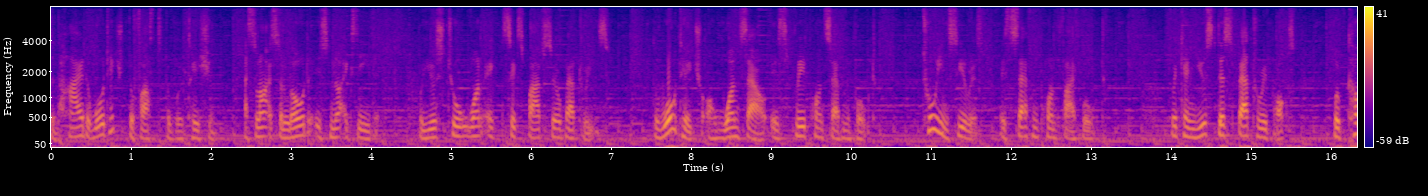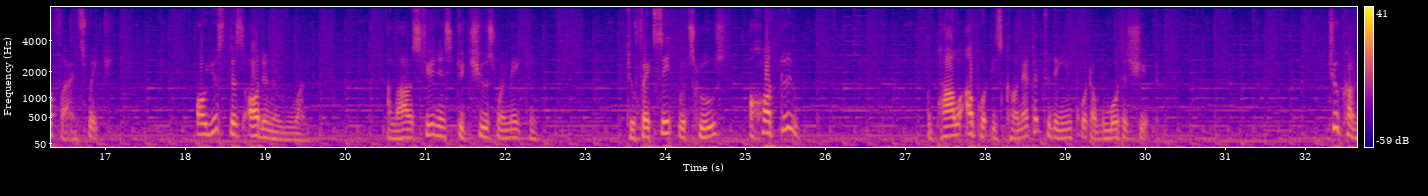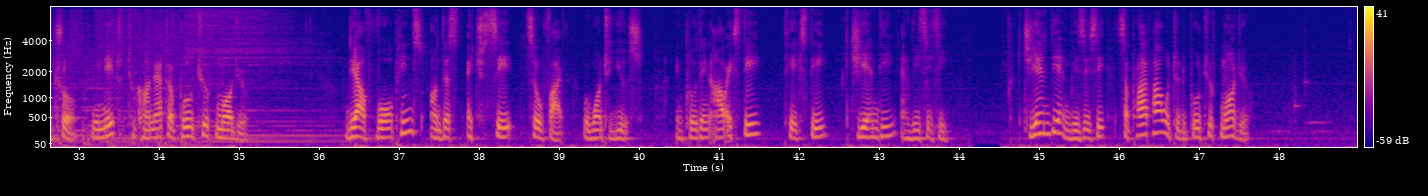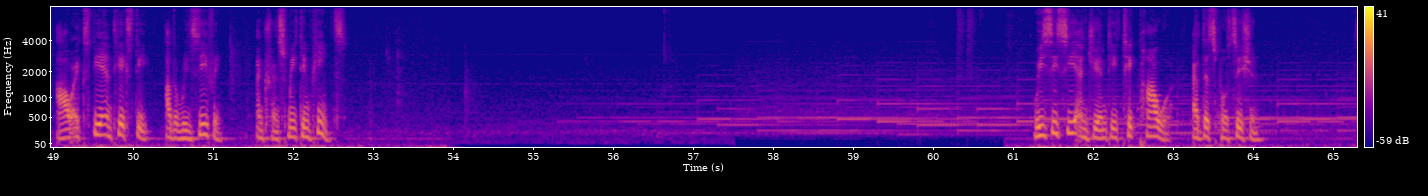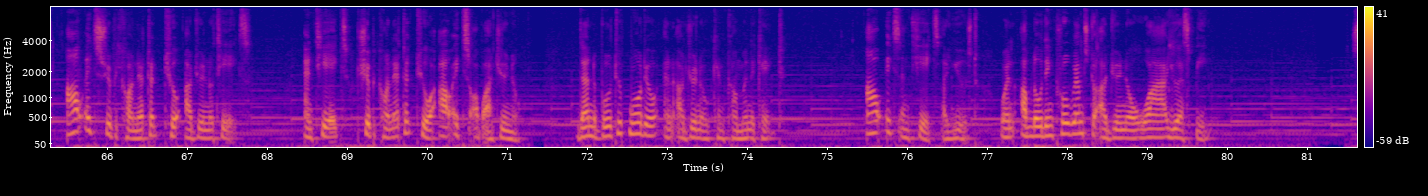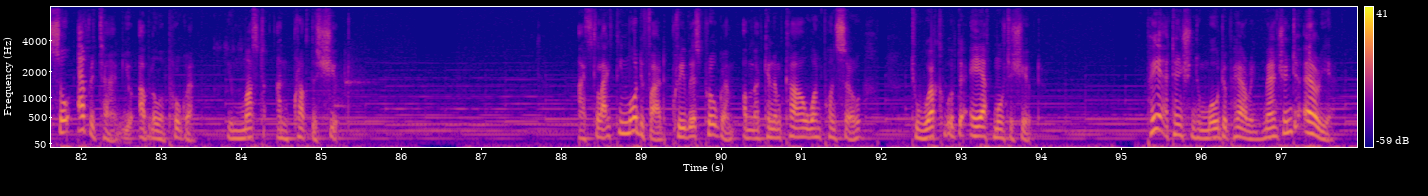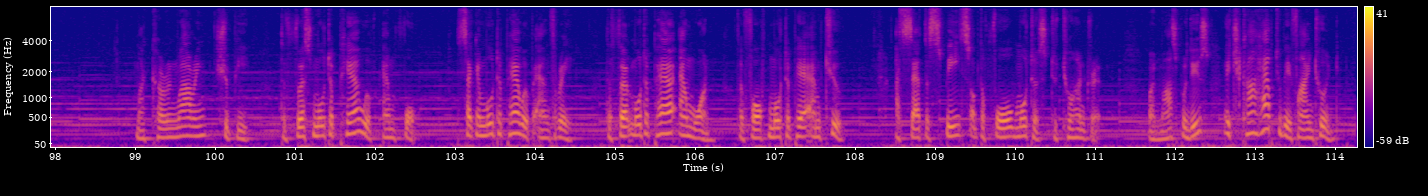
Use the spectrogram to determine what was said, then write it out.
The higher the voltage, the faster the rotation, as long as the load is not exceeded. We use two 18650 batteries. The voltage of one cell is 3.7 volt. Two in series is 7.5 volt. We can use this battery box with cover and switch. Or use this ordinary one. Allow students to choose when making to fix it with screws or hot glue. The power output is connected to the input of the motor shield. To control, you need to connect a Bluetooth module. There are four pins on this HC05 we want to use, including RXD, TXD, GND, and VCC. GND and VCC supply power to the Bluetooth module. RXD and TXD are the receiving and transmitting pins. VCC and GND take power at this position. RX should be connected to Arduino TX, and TX should be connected to RX of Arduino. Then the Bluetooth module and Arduino can communicate. RX and TX are used when uploading programs to Arduino via USB. So every time you upload a program, you must unplug the shield. I slightly modified the previous program of Mecanum Car 1.0 to work with the AF motor shield. Pay attention to motor pairing mentioned earlier. My current wiring should be the first motor pair with M4, second motor pair with M3, the third motor pair M1, the fourth motor pair M2. I set the speeds of the four motors to 200. When mass-produced, each car have to be fine-tuned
